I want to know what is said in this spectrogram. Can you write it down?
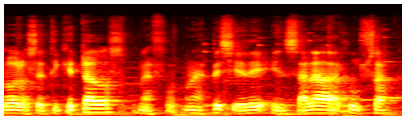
Todos los etiquetados, una, una especie de ensalada rusa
